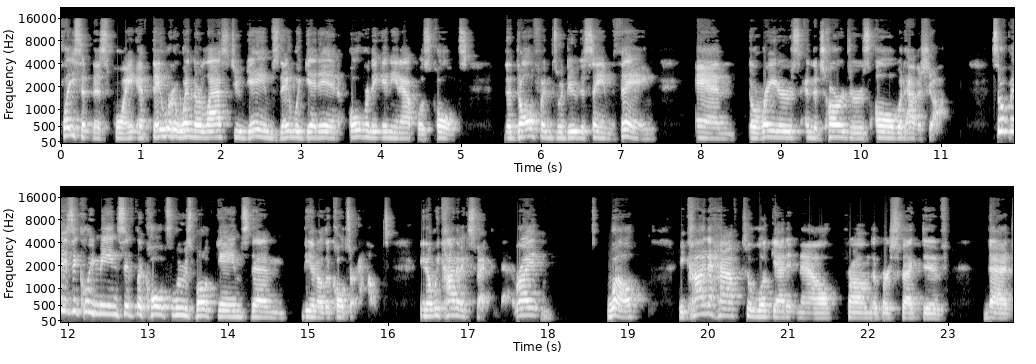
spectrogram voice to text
place at this point, if they were to win their last two games, they would get in over the Indianapolis Colts. the Dolphins would do the same thing, and the Raiders and the Chargers all would have a shot. So it basically means if the Colts lose both games, then you know the Colts are out. You know, we kind of expected that, right? Well, we kind of have to look at it now from the perspective that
